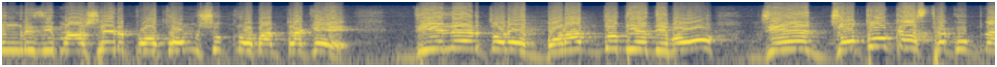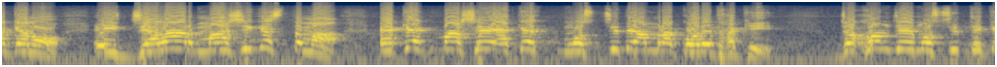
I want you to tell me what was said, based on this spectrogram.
ইংরেজি মাসের প্রথম শুক্রবারটাকে দিনের তরে বরাদ্দ দিয়ে দিব যে যত কাজ থাকুক না কেন, এই জেলার মাসিক ইস্তেমা এক এক মাসে এক এক মসজিদে আমরা করে থাকি। যখন যে মসজিদ থেকে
